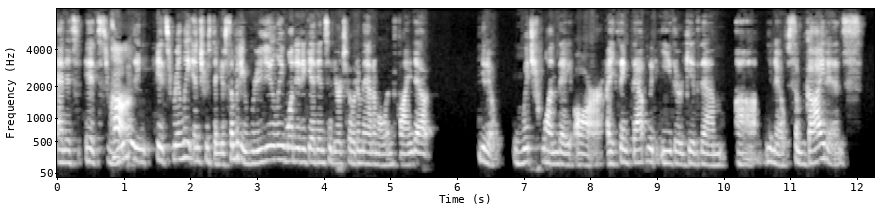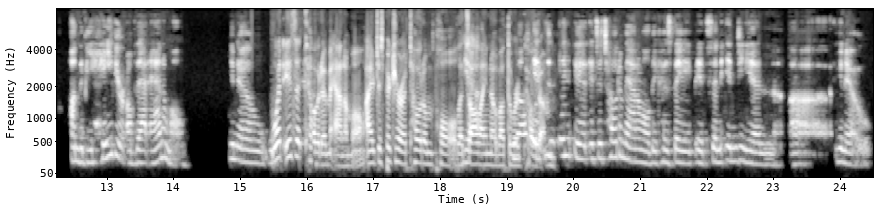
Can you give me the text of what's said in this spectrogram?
And it's, it's huh. really, it's really interesting. If somebody really wanted to get into their totem animal and find out, you know, which one they are, I think that would either give them, uh, you know, some guidance on the behavior of that animal you know what is a totem animal? I just picture a totem pole. That's yeah. all i know about the word well, totem. it's, it, it's, a totem animal because they it's an indian uh, you know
